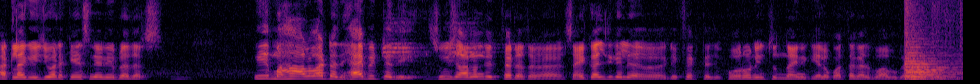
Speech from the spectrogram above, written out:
అట్లాగే విజయవాడ కేసినేని బ్రదర్స్. ఇది మహా అలవాటు అది హ్యాబిట్ అది. చూసి ఆనందిస్తాడు అతను. సైకాలజికల్ డిఫెక్ట్ అది. పూర్వం నుంచి ఉంది ఆయనకి. ఇలా కొత్త కదా బాబు గారు.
